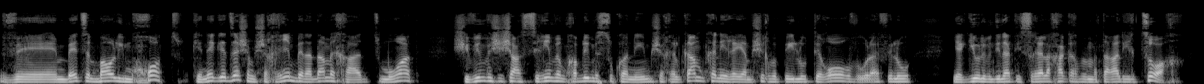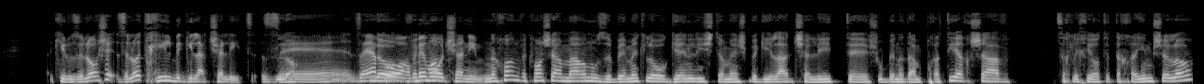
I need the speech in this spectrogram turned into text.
והם בעצם באו למחות כנגד זה שמשחררים בן אדם אחד תמורת 76 אסירים ומחבלים מסוכנים, שחלקם כנראה ימשיך בפעילות טרור ואולי אפילו יגיעו למדינת ישראל אחר כך במטרה לרצוח. כאילו זה לא, ש... זה לא התחיל בגלעד שליט, זה, לא. זה היה לא, פה הרבה וכמו- מאוד שנים. נכון, וכמו שאמרנו, זה באמת לא הוגן להשתמש בגלעד שליט, אה, שהוא בן אדם פרטי עכשיו, צריך לחיות את החיים שלו.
